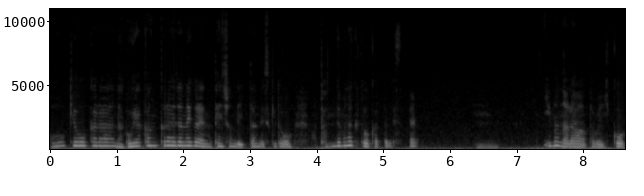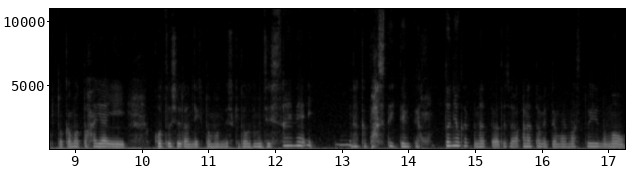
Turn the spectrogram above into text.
東京から名古屋間くらいじゃねぐらいのテンションで行ったんですけどとんでもなく遠かったですね、今なら多分飛行機とかもっと早い交通手段で行くと思うんですけどでも実際ねなんかバスで行ってみて本当に良かったなって私は改めて思いますというのも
